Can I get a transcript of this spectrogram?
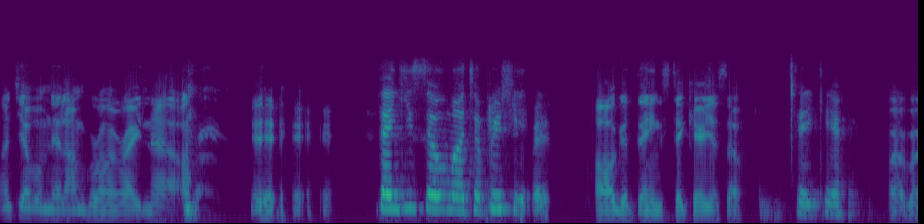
bunch of them that I'm growing right now. Thank you so much. I appreciate it. All good things. Take care of yourself. Take care. Bye bye.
